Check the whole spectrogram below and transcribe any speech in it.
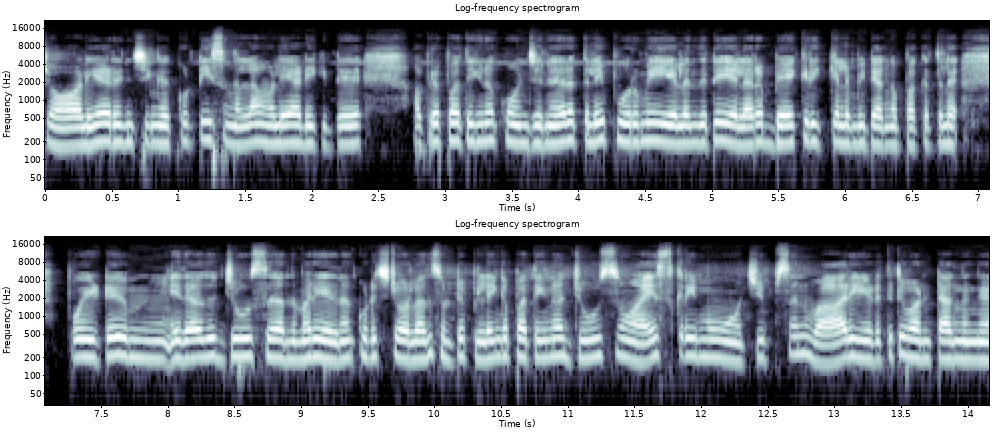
ஜாலியாக இருந்துச்சுங்க. குட்டீஸுங்கெல்லாம் விளையாடிக்கிட்டு அப்புறம் பார்த்திங்கன்னா கொஞ்சம் நேரத்துலேயே பொறுமையை இழந்துட்டு எல்லோரும் பேக்கரிக்கு கிளம்பிட்டாங்க பக்கத்தில். போயிட்டு ஏதாவது ஜூஸு அந்த மாதிரி எதனா குடிச்சிட்டு வரலான்னு சொல்லிட்டு பிள்ளைங்க பார்த்திங்கன்னா ஜூஸும் ஐஸ்கிரீமும் சிப்ஸுன்னு வாரி எடுத்துகிட்டு வந்துட்டாங்கங்க.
